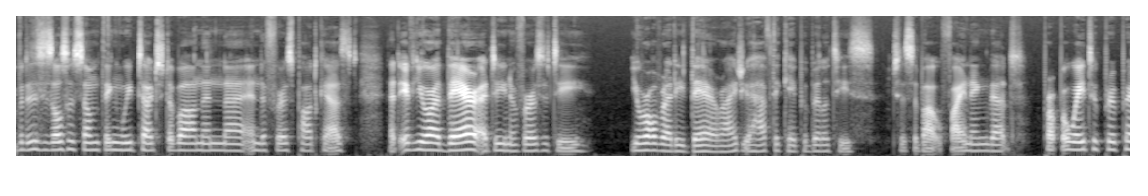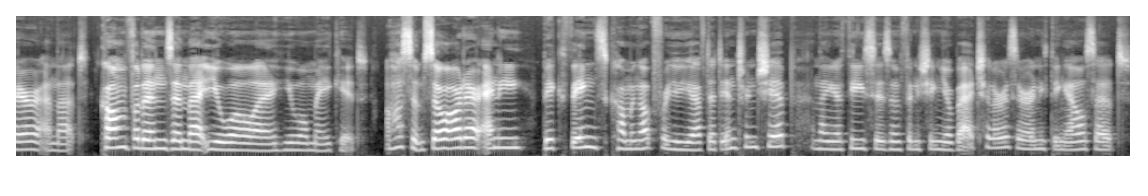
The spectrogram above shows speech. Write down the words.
but this is also something we touched upon in uh, in the first podcast that if you are there at the university, you're already there, right? You have the capabilities. Just about finding that proper way to prepare and that confidence and that you will uh, you will make it. Awesome. So, are there any big things coming up for you? You have that internship and then your thesis and finishing your bachelor's, or anything else that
